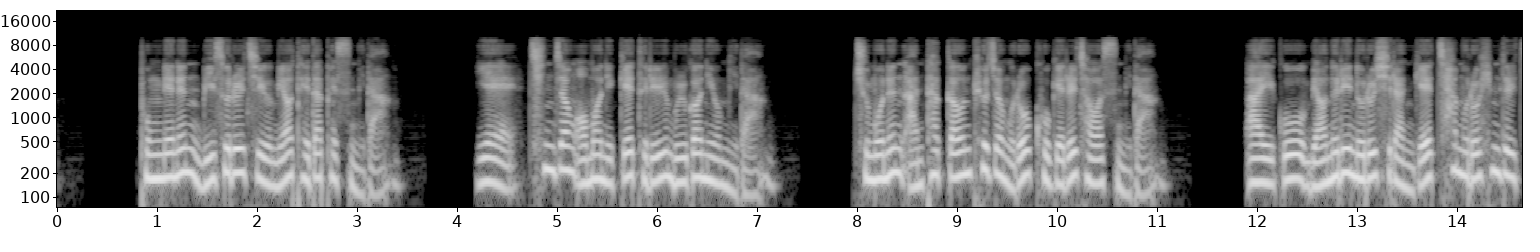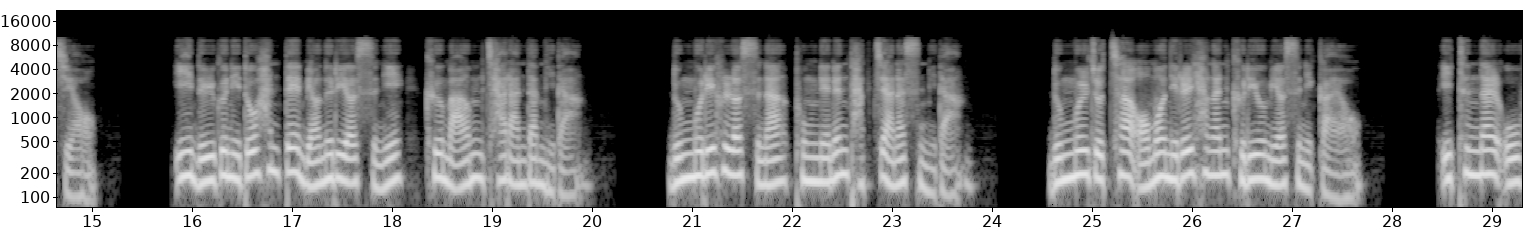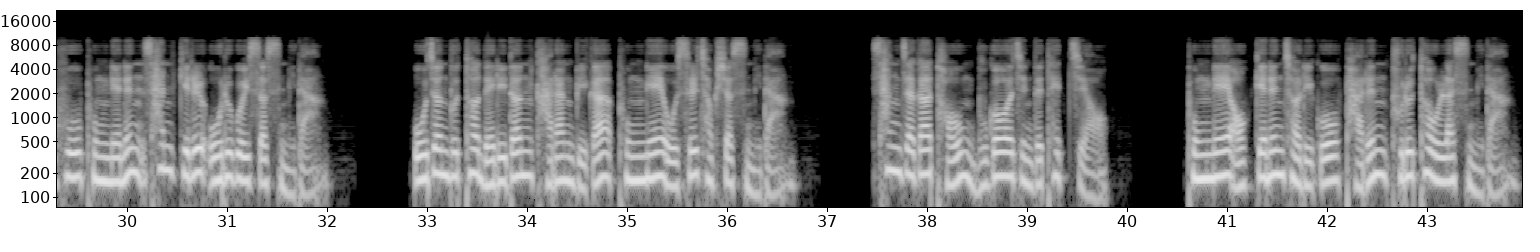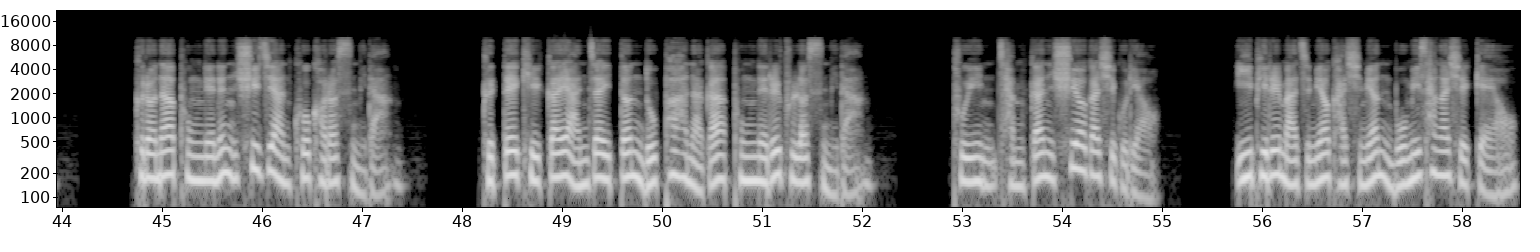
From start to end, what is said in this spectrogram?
복례는 미소를 지으며 대답했습니다. 예, 친정 어머니께 드릴 물건이옵니다. 주모는 안타까운 표정으로 고개를 저었습니다. 아이고, 며느리 노릇이란 게 참으로 힘들지요. 이 늙은이도 한때 며느리였으니 그 마음 잘 안답니다. 눈물이 흘렀으나 복례는 닦지 않았습니다. 눈물조차 어머니를 향한 그리움이었으니까요. 이튿날 오후 복례는 산길을 오르고 있었습니다. 오전부터 내리던 가랑비가 복례의 옷을 적셨습니다. 상자가 더욱 무거워진 듯 했지요. 복례의 어깨는 저리고 발은 부르터 올랐습니다. 그러나 복례는 쉬지 않고 걸었습니다. 그때 길가에 앉아 있던 노파 하나가 복례를 불렀습니다. 부인 잠깐 쉬어 가시구려. 이 비를 맞으며 가시면 몸이 상하실게요.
